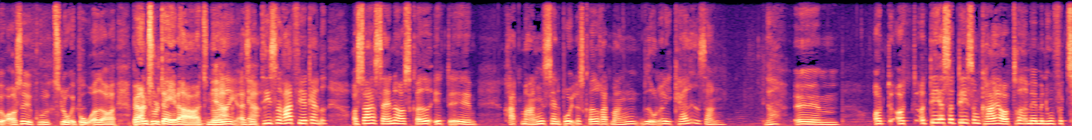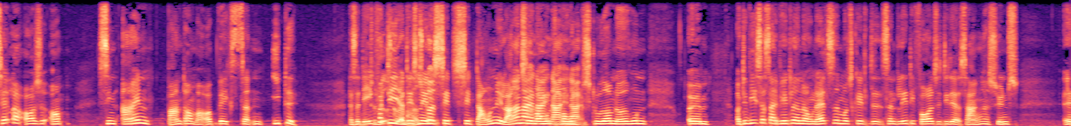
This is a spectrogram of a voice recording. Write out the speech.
også kunne slå i bordet, og børnesoldater og sådan noget. Ja, ikke? Altså, ja. de er sådan ret firkantet. Og så har Sanne også skrevet et... Øh, ret mange, Sanne Bryl har skrevet ret mange vidunderlige kærlighedssange. Nå. Øhm, og, og, og det er så det, som Kaja optræder med, men hun fortæller også om sin egen barndom og opvækst sådan i det. Altså, det er ikke Det fordi, at det er sådan en sit, sit down i lang Nej, nej, tid, hvor nej, hun, nej, hvor hun nej. sluder om noget. Hun, øhm, og det viser sig i virkeligheden, at hun altid måske sådan lidt i forhold til de der sange har synes, øh,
